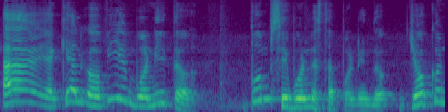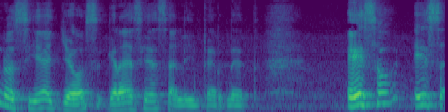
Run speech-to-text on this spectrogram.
Ay, aquí algo bien bonito. Boom si Boom está poniendo. Yo conocí a Joss gracias al internet. Eso es,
